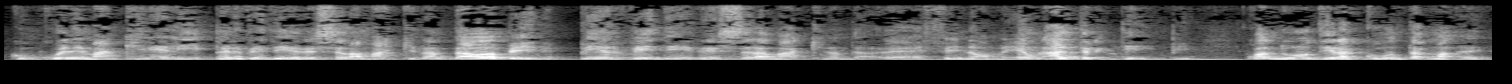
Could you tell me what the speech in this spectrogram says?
con quelle macchine lì per vedere se la macchina andava bene, per vedere se la macchina andava bene. È fenomeno, è un altri tempi. Quando uno ti racconta, ma eh,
